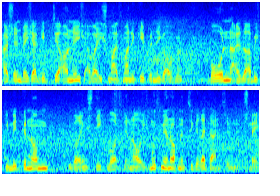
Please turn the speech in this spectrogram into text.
Aschenbecher gibt es hier auch nicht, aber ich schmeiß meine Kippe nicht auf den Boden, also habe ich die mitgenommen. Übrigens Stichwort genau, ich muss mir noch eine Zigarette anzünden, schnell,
